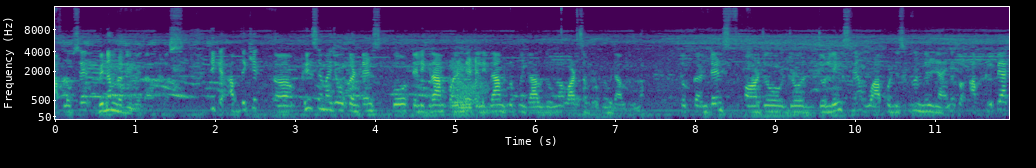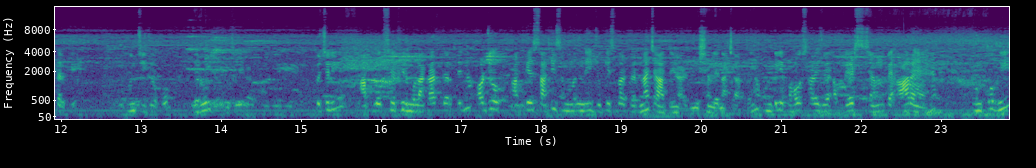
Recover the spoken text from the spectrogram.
आप लोग से विनम्र निवेदन है बस। ठीक है, अब देखिए फिर से मैं जो कंटेंट्स को टेलीग्राम पर टेलीग्राम ग्रुप में डाल दूँगा व्हाट्सअप ग्रुप में भी डाल दूँगा। तो कंटेंट्स और जो जो जो लिंक्स हैं, वो आपको डिस्क्रिप्शन मिल जाएँगे। तो आप कृपया करके उन चीज़ों को ज़रूर कीजिएगा। तो चलिए आप लोग से फिर मुलाकात करते हैं और जो आपके साथी संबंधी जो किस बार करना चाहते हैं एडमिशन लेना चाहते हैं, उनके लिए बहुत सारे जो अपडेट्स चैनल पे आ रहे हैं, उनको भी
